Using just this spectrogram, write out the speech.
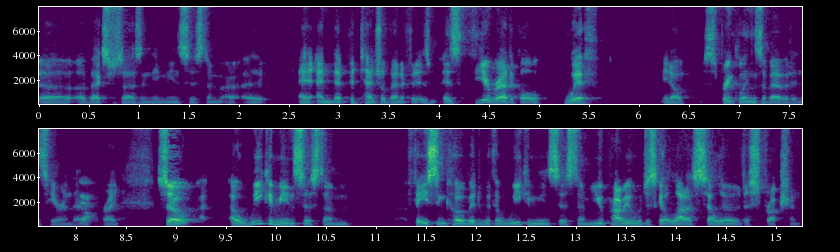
uh, of exercise in the immune system uh, uh, and, and the potential benefit is, is theoretical with you know sprinklings of evidence here and there yeah. right so a weak immune system facing covid with a weak immune system you probably would just get a lot of cellular destruction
